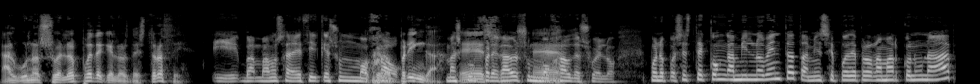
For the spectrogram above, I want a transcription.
algunos suelos puede que los destroce. Y va- vamos a decir que es un mojado. pringa. Más que un fregado, es un eh. mojado de suelo. Bueno, pues este Conga 1090 también se puede programar con una app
